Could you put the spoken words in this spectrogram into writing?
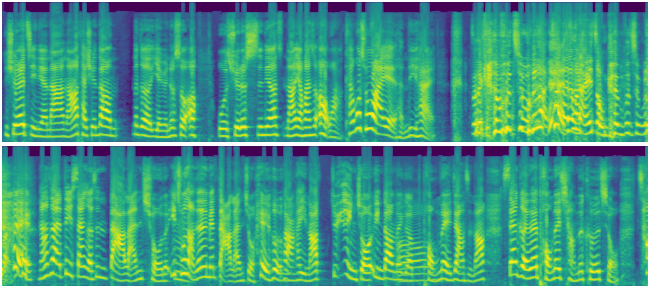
你学了几年呐、啊？”然后跆拳道那个演员就说：“哦，我学了十年。”然后杨帆说：“哦，哇，看不出来耶，很厉害。” 真的看不出来，看是哪一种看不出来？对，然后再来第三个是打篮球的，一出场在那边打篮球，嘿呵哈嘿，然后就运球运到那个棚内这样子，然后三个人在棚内抢那颗球，超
